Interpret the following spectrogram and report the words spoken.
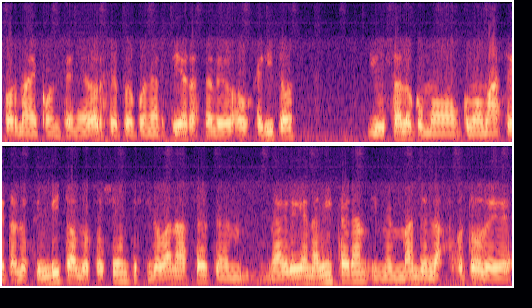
forma de contenedor, se puede poner tierra, hacerle dos agujeritos y usarlo como, como maceta. Los invito a los oyentes, si lo van a hacer, que me agreguen al Instagram y me manden la foto de,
